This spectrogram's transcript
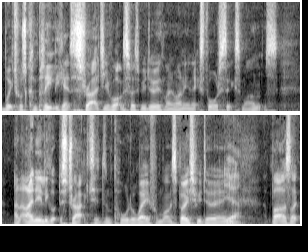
which was completely against the strategy of what I'm supposed to be doing with my money in the next four to six months. And I nearly got distracted and pulled away from what I'm supposed to be doing. Yeah. But I was like,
